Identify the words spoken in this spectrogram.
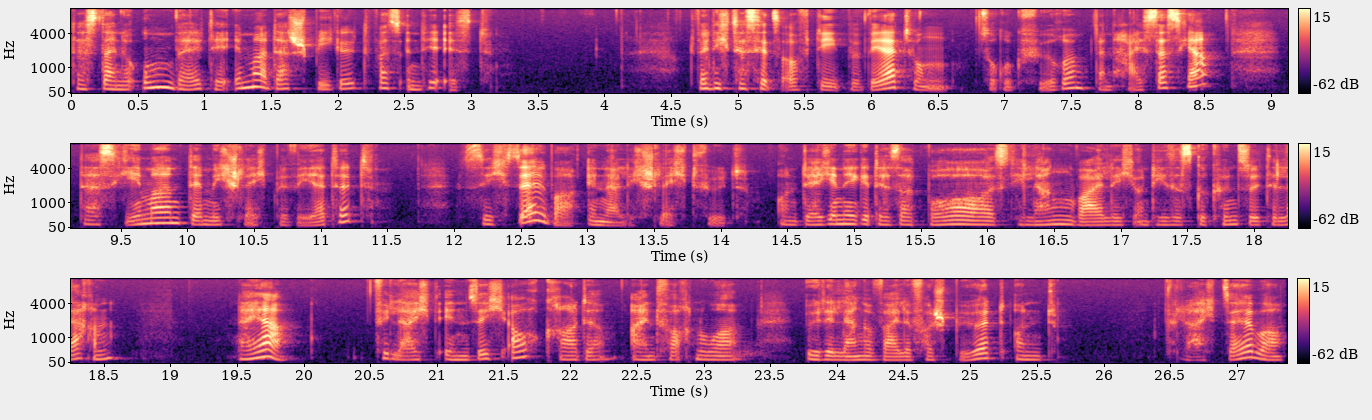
dass deine Umwelt dir immer das spiegelt, was in dir ist. Und wenn ich das jetzt auf die Bewertung zurückführe, dann heißt das ja, dass jemand, der mich schlecht bewertet, sich selber innerlich schlecht fühlt. Und derjenige, der sagt, boah, ist die langweilig und dieses gekünstelte Lachen, naja, vielleicht in sich auch gerade einfach nur öde Langeweile verspürt und vielleicht selber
